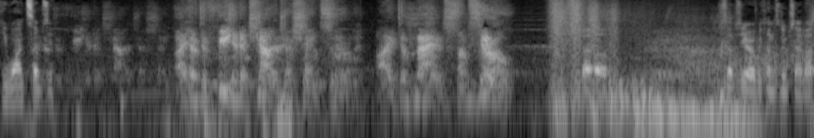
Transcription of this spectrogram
He wants sub I have defeated a challenger, Shang Tsung. I demand Sub-Zero. Uh oh. Sub Zero becomes Noob Saibot.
